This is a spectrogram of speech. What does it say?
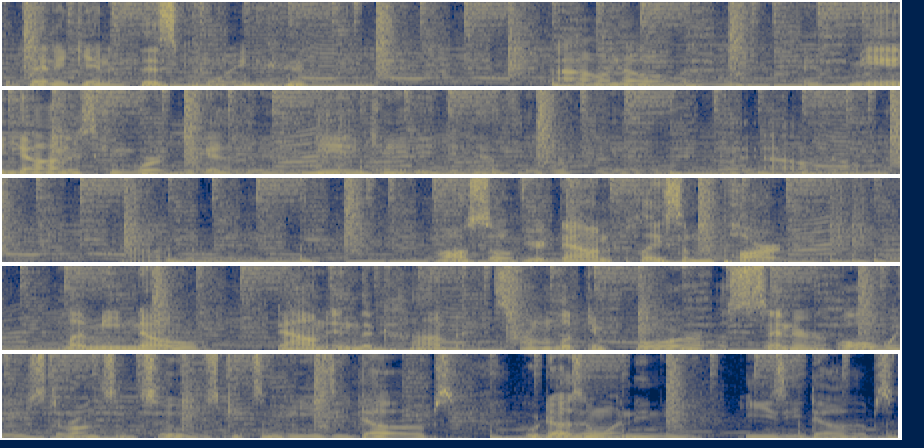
But then again, at this point, I don't know, man. If me and Giannis can work together, me and KD could definitely work together. But I don't know, man. I don't know. Also, if you're down to play some part, let me know down in the comments. I'm looking for a center always to run some twos, get some easy dubs. Who doesn't want any easy dubs?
